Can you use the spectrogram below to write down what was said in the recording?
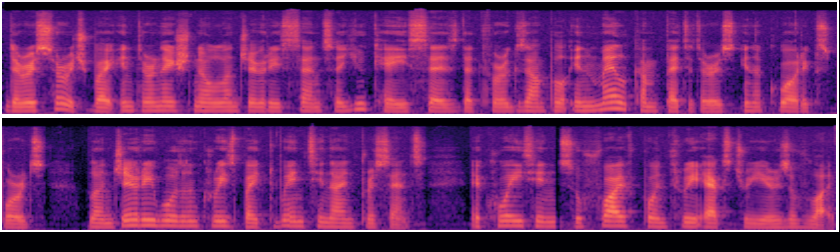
The research by International Longevity Centre UK says that, for example, in male competitors in aquatic sports, longevity was increased by 29%, equating to 5.3 extra years of life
